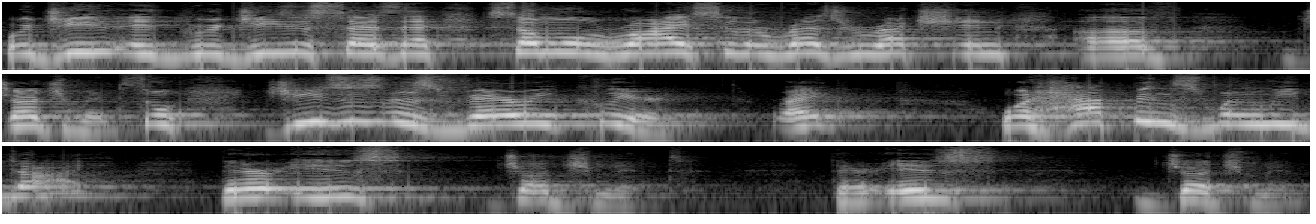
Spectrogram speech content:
where Jesus, where Jesus says that some will rise to the resurrection of judgment. So Jesus is very clear right? What happens when we die? There is judgment. There is judgment.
